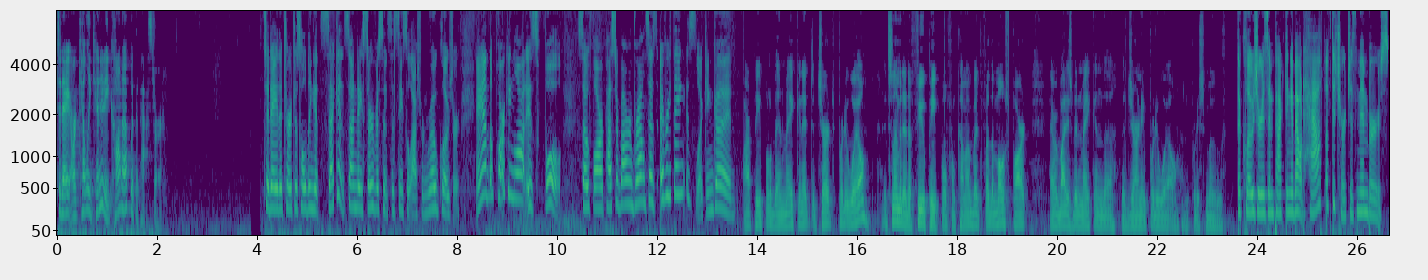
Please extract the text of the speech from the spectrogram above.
Today, our Kelly Kennedy caught up with the pastor. Today, the church is holding its second Sunday service since the Cecil Ashburn Road closure, and the parking lot is full. So far, Pastor Byron Brown says everything is looking good. Our people have been making it to church pretty well. It's limited a few people from coming, but for the most part, everybody's been making the, the journey pretty well and pretty smooth. The closure is impacting about half of the church's members.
